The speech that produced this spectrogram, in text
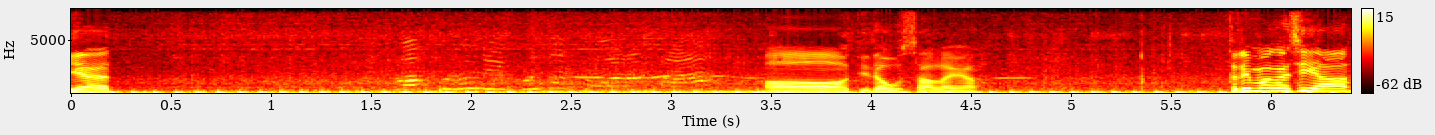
Ya, 20 ribu satu orang Pak. oh tidak usah lah ya. Terima kasih ya.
